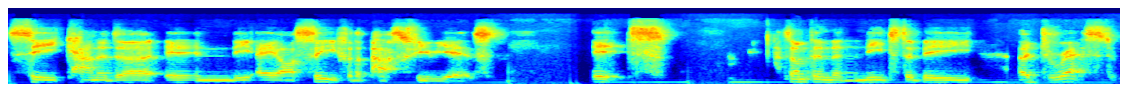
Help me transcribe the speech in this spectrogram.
See Canada in the ARC for the past few years. It's something that needs to be addressed.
